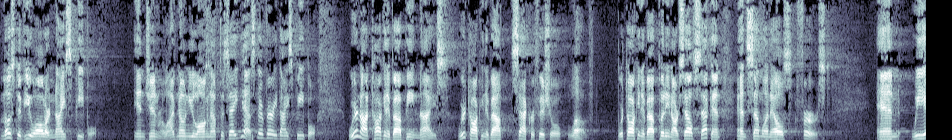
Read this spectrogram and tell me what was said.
most of you all are nice people in general. I've known you long enough to say, yes, they're very nice people. We're not talking about being nice. We're talking about sacrificial love. We're talking about putting ourselves second and someone else first. And we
